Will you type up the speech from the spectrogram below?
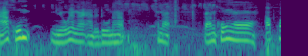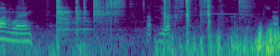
าคุ้มเหนียวยังไงอะเดี๋ยวดูนะครับลักษณะการโค้งงออัพคว้างแรงเหยียบครับ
